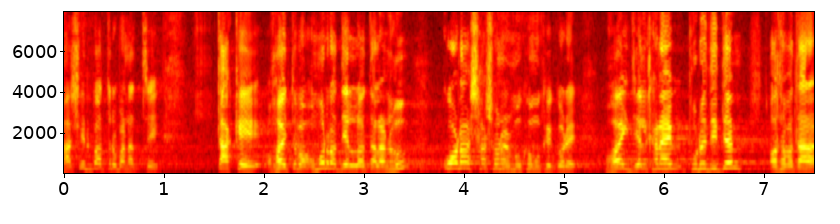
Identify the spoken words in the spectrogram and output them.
হাসির পাত্র বানাচ্ছে, তাকে হয়তোবা উমর রাদি আল্লাহ তালানহু কড়া শাসনের মুখোমুখি করে, হয় জেলখানায় পুড়ে দিতেন, অথবা তারা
